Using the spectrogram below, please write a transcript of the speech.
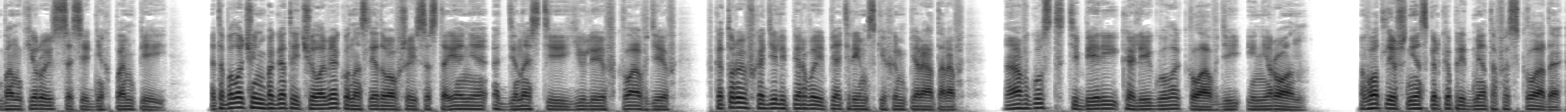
банкиру из соседних Помпей. Это был очень богатый человек, унаследовавший состояние от династии Юлиев-Клавдиев, в которую входили первые пять римских императоров — Август, Тиберий, Калигула, Клавдий и Нерон. Вот лишь несколько предметов из склада.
